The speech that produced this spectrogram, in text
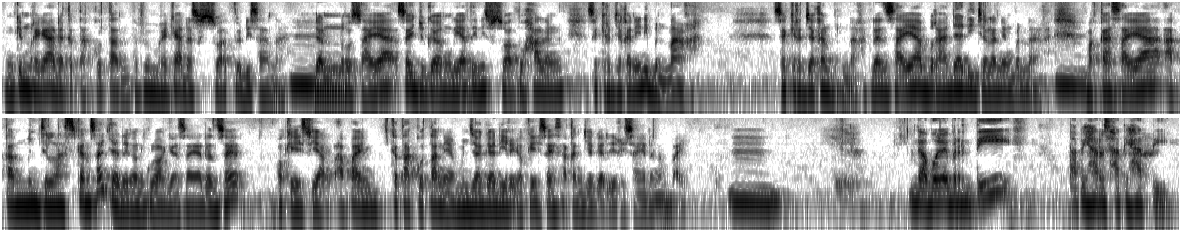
mungkin mereka ada ketakutan tapi mereka ada sesuatu di sana. Dan menurut saya saya juga ngelihat ini sesuatu hal yang saya kerjakan ini benar saya kerjakan benar dan saya berada di jalan yang benar. Maka saya akan menjelaskan saja dengan keluarga saya dan saya oke siap. Apa yang ketakutannya menjaga diri. Oke saya akan jaga diri saya dengan baik. Hmm. Nggak boleh berhenti, tapi harus hati-hati.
